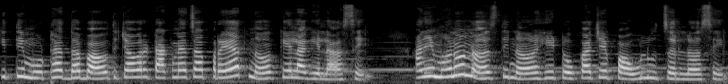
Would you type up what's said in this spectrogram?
किती मोठा दबाव तिच्यावर टाकण्याचा प्रयत्न केला गेला असेल. आणि म्हणूनच तिनं हे टोकाचे पाऊल उचललं असेल.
